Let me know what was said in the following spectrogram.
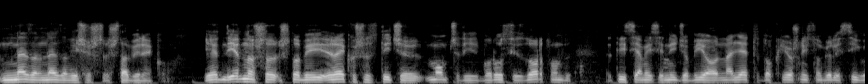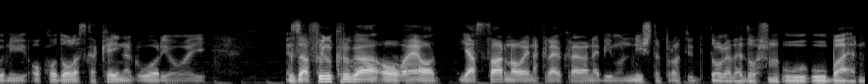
Ne znam, ne znam više šta, šta bi rekao. Jed- Jedno što, što bi rekao što se tiče momčadi iz Borussia iz Dortmund, ti si ja mislim Niđo bio na ljeto dok još nismo bili sigurni oko dolaska Kejna govorio ovaj, za Filkruga, ovaj, evo, ja stvarno ovaj, na kraju krajeva ne bi imao ništa protiv toga da je došao u, u Bayern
